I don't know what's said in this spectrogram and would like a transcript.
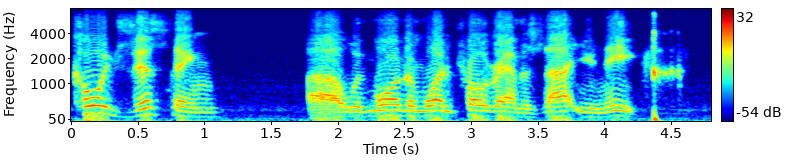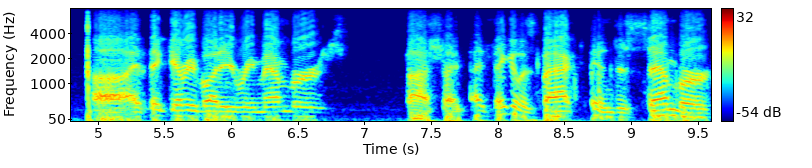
coexisting uh, with more than one program is not unique. Uh, I think everybody remembers, gosh, I, I think it was back in December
